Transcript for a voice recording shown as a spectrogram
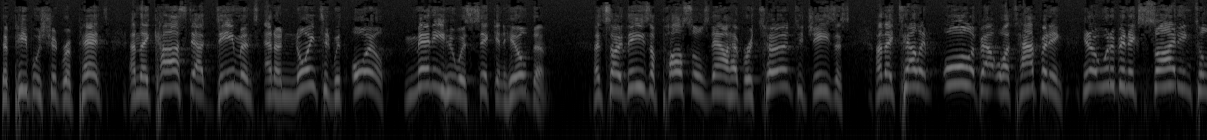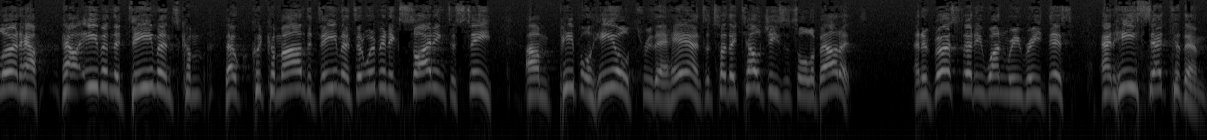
that people should repent. And they cast out demons and anointed with oil many who were sick and healed them. And so these apostles now have returned to Jesus and they tell him all about what's happening. You know, it would have been exciting to learn how, how even the demons com- could command the demons. It would have been exciting to see um, people healed through their hands. And so they tell Jesus all about it. And in verse 31, we read this And he said to them,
